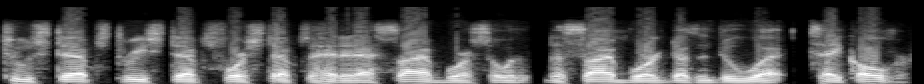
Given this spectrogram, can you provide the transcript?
two steps, three steps, four steps ahead of that cyborg. So the cyborg doesn't do what? Take over.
